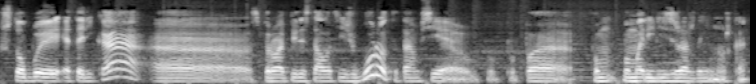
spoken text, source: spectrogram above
чтобы эта река э, сперва перестала течь в город, и там все поморились жажда немножко,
